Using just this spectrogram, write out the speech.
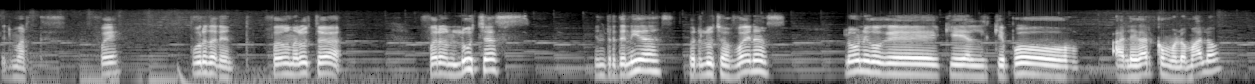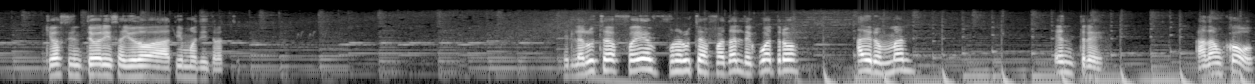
el martes. Fue puro talento. Fue una lucha. Fueron luchas entretenidas, fueron luchas buenas. Lo único que, que el que puedo alegar como lo malo, que Austin Theories ayudó a Timothy. En la lucha fue, fue una lucha fatal de cuatro Iron Man entre Adam Cole,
